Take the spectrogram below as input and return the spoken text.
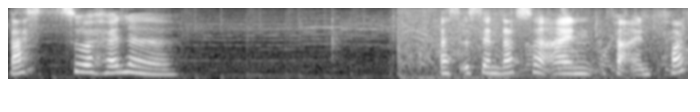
Was zur Hölle? Was ist denn das für ein, für ein Pot?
